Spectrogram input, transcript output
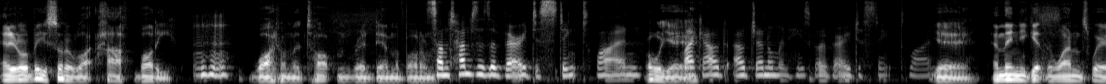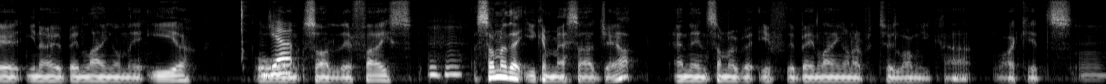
And it'll be sort of like half body. White on the top and red down the bottom. Sometimes there's a very distinct line. oh yeah, Like our our gentleman, he's got a very distinct line. yeah. And then you get the ones where you know have been laying on their ear or Yep. on the side of their face. Mm-hmm. Some of that you can massage out, and then some of it, if they've been laying on it for too long, you can't. Like it's, Mm.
